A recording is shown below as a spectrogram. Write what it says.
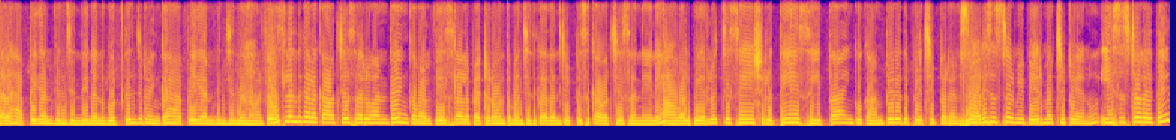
చాలా హ్యాపీగా అనిపించింది. నన్ను గుర్తించడం ఇంకా హ్యాపీగా అనిపించింది అనమాట ఫేస్ ఎందుకు అలా కవర్ చేశారు అంటే ఇంకా వాళ్ళ ఫేస్ అలా పెట్టడం అంత మంచిది కాదని చెప్పేసి కవర్ చేశాను నేనే. ఆ, వాళ్ళ పేర్లు వచ్చేసి శృతి సీత ఇంకొక ఆమె పేరు ఏదో పేరు చెప్పారండి. సారీ సిస్టర్ మీ పేరు మర్చిపోయాను. ఈ సిస్టర్ అయితే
